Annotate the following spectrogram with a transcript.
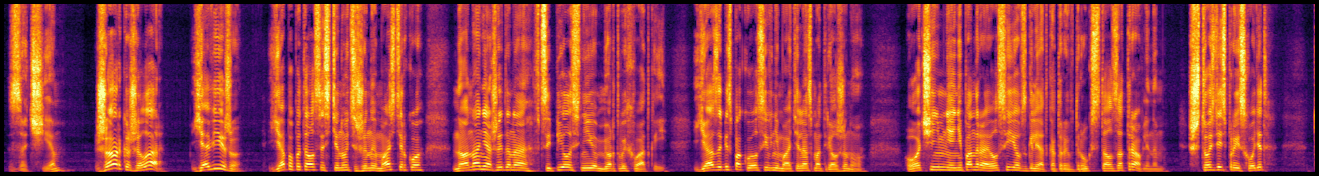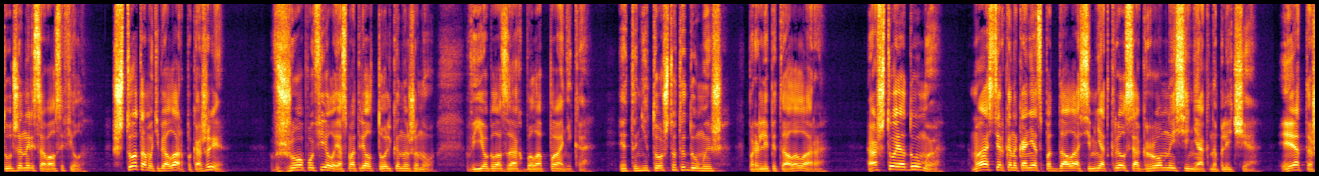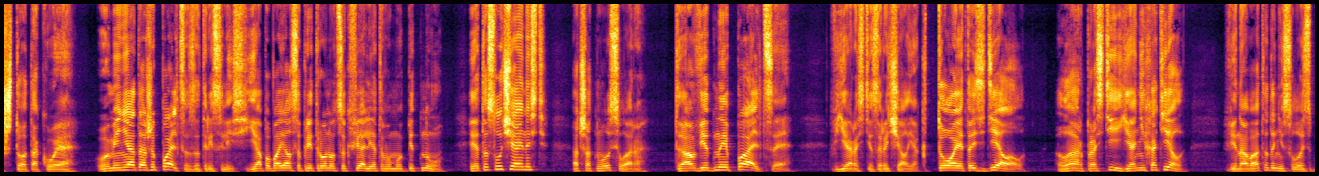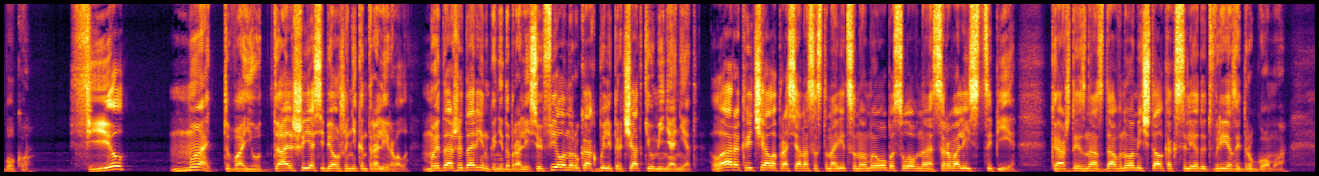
Зачем? Жарко же, Лар. Я вижу. Я попытался стянуть с жены мастерку, но она неожиданно вцепилась в нее мертвой хваткой. Я забеспокоился и внимательно осмотрел жену. Очень мне не понравился ее взгляд, который вдруг стал затравленным. «Что здесь происходит?» Тут же нарисовался Фил. «Что там у тебя, Лар? Покажи!» В жопу Фила я смотрел только на жену. В ее глазах была паника. «Это не то, что ты думаешь», – пролепетала Лара. «А что я думаю?» Мастерка, наконец, поддалась, и мне открылся огромный синяк на плече. «Это что такое?» У меня даже пальцы затряслись. Я побоялся притронуться к фиолетовому пятну. «Это случайность», – отшатнулась Лара. «Там видны пальцы!» В ярости зарычал я. «Кто это сделал?» «Лар, прости, я не хотел». Виновато донеслось сбоку. «Фил?» «Мать твою, дальше я себя уже не контролировал. Мы даже до ринга не добрались. У Фила на руках были перчатки, у меня нет». Лара кричала, прося нас остановиться, но мы оба словно сорвались с цепи. Каждый из нас давно мечтал как следует врезать другому.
